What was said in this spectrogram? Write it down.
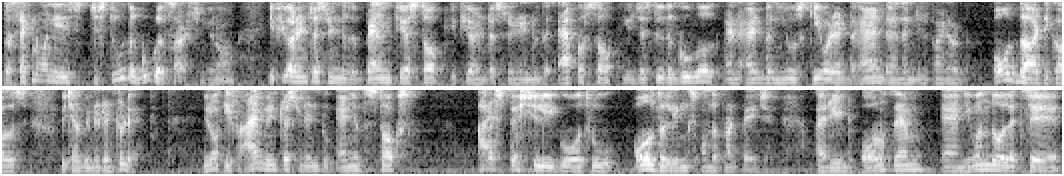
the second one is just do the google search you know. If you are interested into the palantir stock if you are interested into the apple stock you just do the google and add the news keyword at the end and then you'll find out all the articles which have been written today you know if i'm interested into any of the stocks i especially go through all the links on the front page. I read all of them and even though let's say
